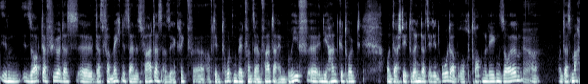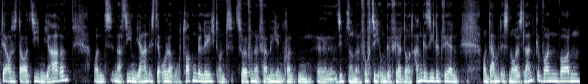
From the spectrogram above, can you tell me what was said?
ähm, sorgt dafür, dass äh, das Vermächtnis seines Vaters, also er kriegt äh, auf dem Totenbett von seinem Vater einen Brief äh, in die Hand gedrückt und da steht drin, dass er den Oderbruch trockenlegen soll. Ja. Und das macht er auch, das dauert sieben Jahre. Und nach sieben Jahren ist der Oderbruch trockengelegt und 1200 Familien konnten äh, 1750 ungefähr dort angesiedelt werden. Und damit ist neues Land gewonnen worden.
